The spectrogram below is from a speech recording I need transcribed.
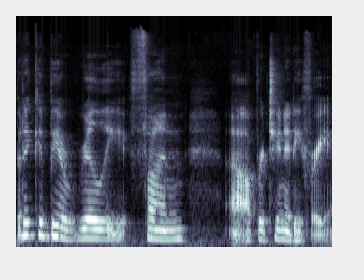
but it could be a really fun uh, opportunity for you.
